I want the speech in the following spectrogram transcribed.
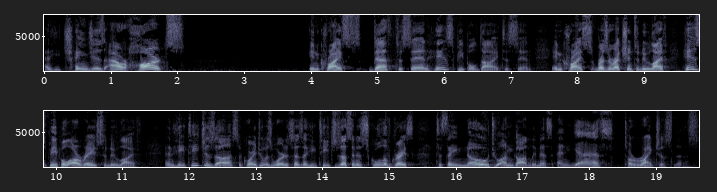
and he changes our hearts. In Christ's death to sin, his people die to sin. In Christ's resurrection to new life, his people are raised to new life. And he teaches us, according to his word, it says that he teaches us in his school of grace to say no to ungodliness and yes to righteousness.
